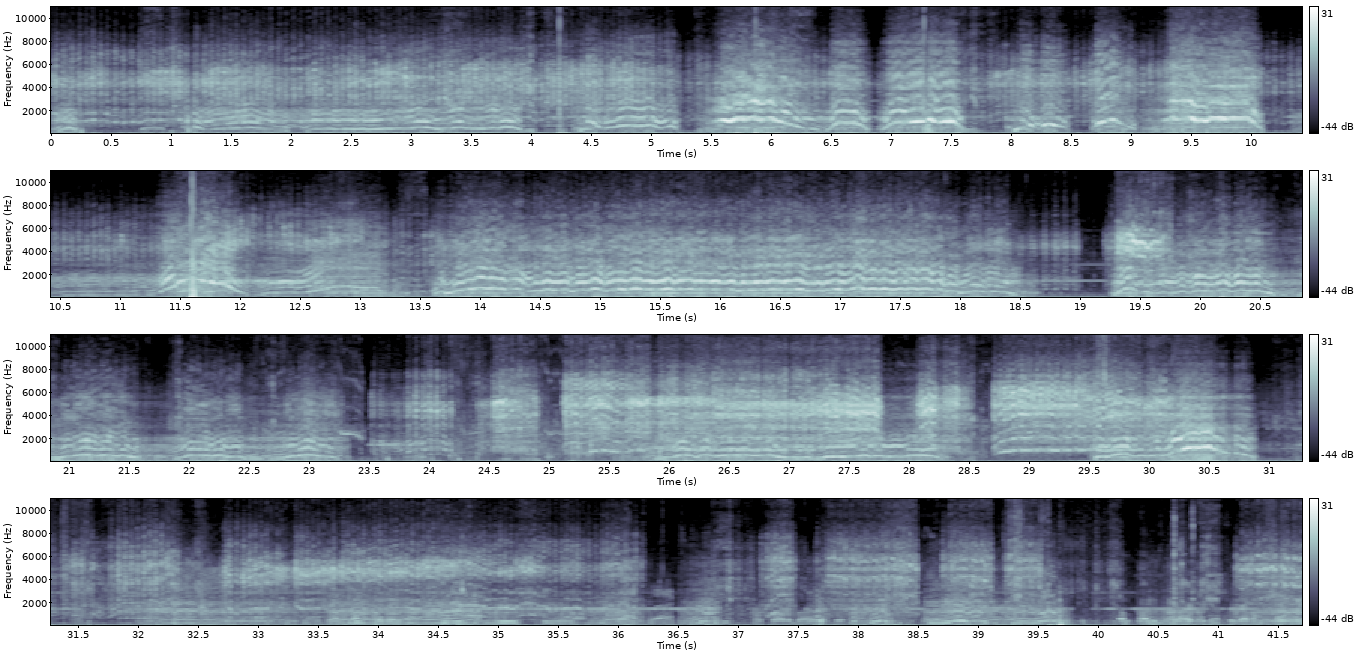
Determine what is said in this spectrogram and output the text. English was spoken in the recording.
Mm-hmm. I'm, I'm actually gonna put that on.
